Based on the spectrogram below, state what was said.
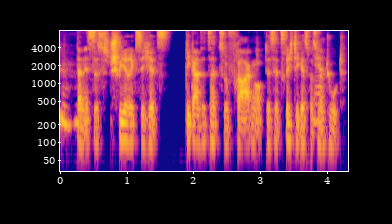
mhm. dann ist es schwierig, sich jetzt die ganze Zeit zu fragen, ob das jetzt richtig ist, was ja. man tut.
